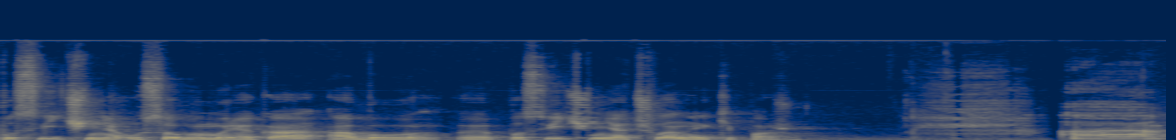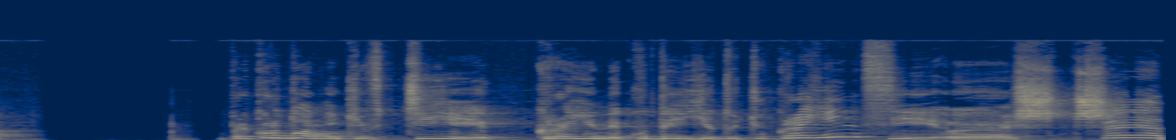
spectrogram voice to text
посвідчення особи моряка або е, посвідчення члена екіпажу. А, Прикордонників тієї країни, куди їдуть українці, е, ще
